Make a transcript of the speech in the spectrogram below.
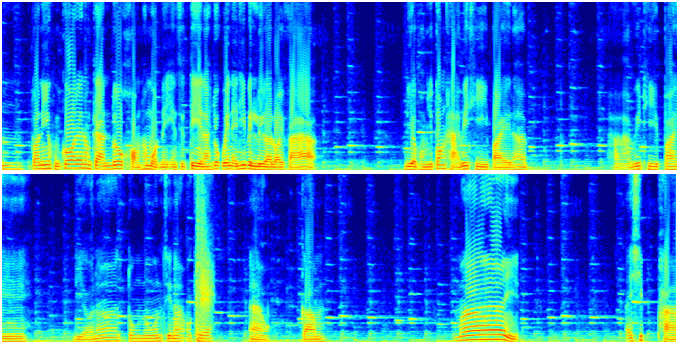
มตอนนี้ผมก็ได้ทำการโดของทั้งหมดใน NCT นะ ยกเว้นไอที่เป็นเรือลอยฟ้า เดี๋ยวผมจะต้องหาวิธีไปนะครับาวิธีไป เดี๋ยวนะ ตรงนู้นสินะ โอเค อ้าวกำไม่ ไอชิบหา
